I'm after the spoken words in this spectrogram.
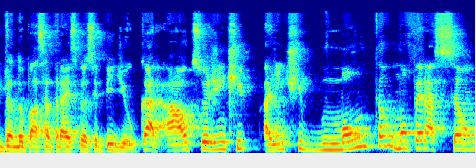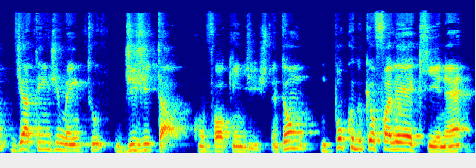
Dando o passo atrás que você pediu. Cara, a Aux, a gente, a gente monta uma operação de atendimento digital, com foco em dígito. Então, um pouco do que eu falei aqui, né?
